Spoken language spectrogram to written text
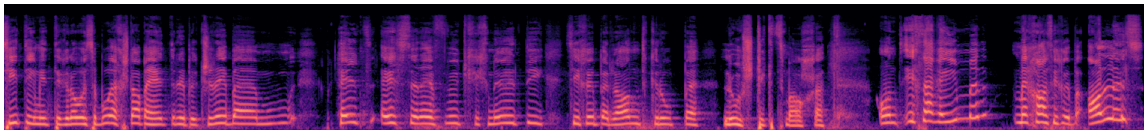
die Zeitung mit den grossen Buchstaben hat darüber geschrieben, hat SRF wirklich nötig, sich über Randgruppen lustig zu machen. Und ich sage immer, man kann sich über alles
